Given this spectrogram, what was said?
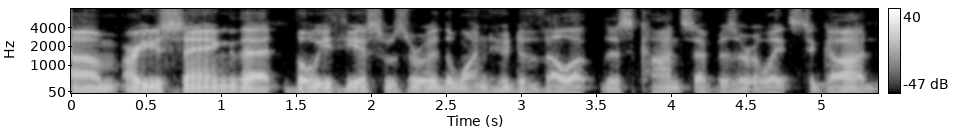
um, are you saying that Boethius was really the one who developed this concept as it relates to God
